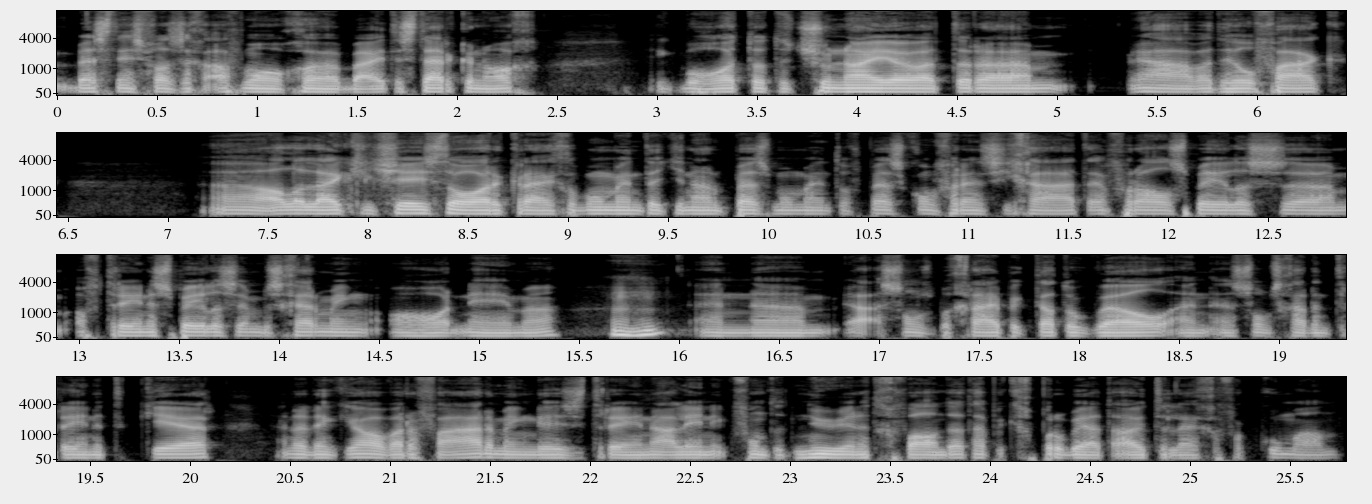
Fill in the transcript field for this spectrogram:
best eens van zich af mogen bijten. Sterker nog, ik behoor tot het journaal wat er ehm, ja, wat heel vaak eh, allerlei clichés te horen krijgt op het moment dat je naar een persmoment of persconferentie gaat. En vooral spelers ehm, of trainers spelers in bescherming hoort nemen. Mhm. En ehm, ja, soms begrijp ik dat ook wel. En, en soms gaat een trainer tekeer. En dan denk je, ja, wat een verademing deze trainer. Alleen ik vond het nu in het geval, en dat heb ik geprobeerd uit te leggen voor Koeman.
